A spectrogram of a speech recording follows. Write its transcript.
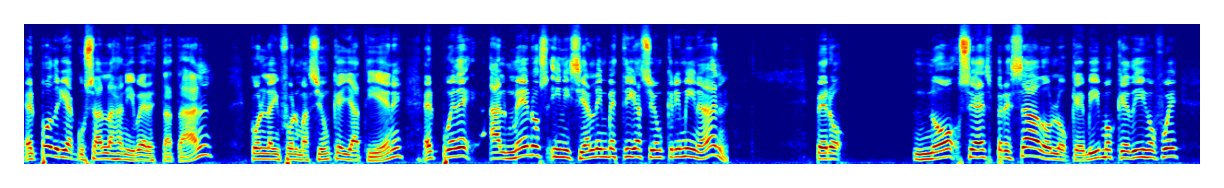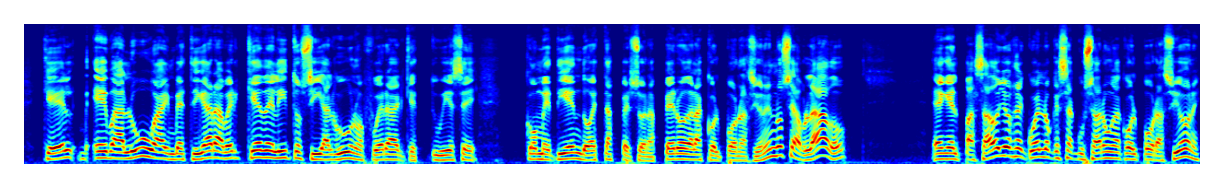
él podría acusarlas a nivel estatal con la información que ya tiene. Él puede al menos iniciar la investigación criminal. Pero no se ha expresado, lo que vimos que dijo fue que él evalúa, investigar a ver qué delito, si alguno fuera el que estuviese cometiendo a estas personas. Pero de las corporaciones no se ha hablado. En el pasado yo recuerdo que se acusaron a corporaciones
